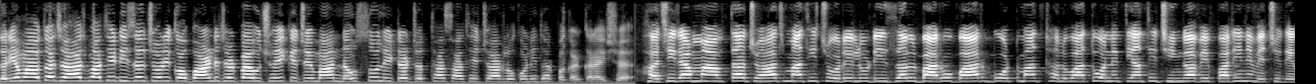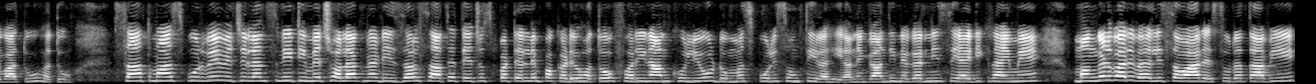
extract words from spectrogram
દરિયામાં આવતા જહાજમાંથી ડીઝલ ચોરી કૌભાંડ ઝડપાયું છે કે જેમાં નવસો લીટર જથ્થા સાથે ચાર લોકોની ધરપકડ કરાઈ છે. હજીરામાં આવતા જહાજમાંથી ચોરેલું ડીઝલ બારોબાર બોટમાં ઠલવાતું અને ત્યાંથી ઝીંગા વેપારીને વેચી દેવાતું હતું. સાત માસ પૂર્વે વિજિલન્સની ટીમે છ લાખના ડીઝલ સાથે તેજસ પટેલને પકડ્યો હતો. ફરી નામ ખુલ્યું, ડુમસ પોલીસ ઊંઘતી રહી અને ગાંધીનગરની સીઆઈડી ક્રાઇમે મંગળવારે વહેલી સવારે સુરત આવી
